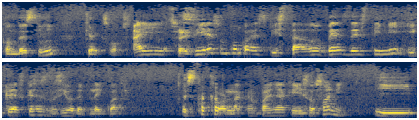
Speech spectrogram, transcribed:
con Destiny que Xbox. Ahí, Sí. si eres un poco despistado, ves Destiny y crees que es exclusivo de Play 4 Está por la campaña que hizo Sony. Y,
